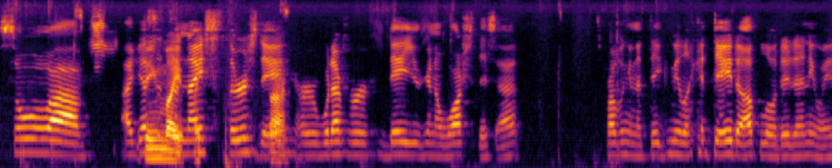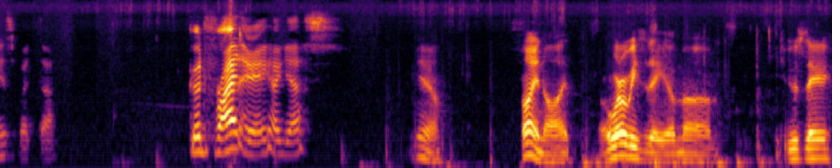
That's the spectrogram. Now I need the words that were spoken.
So, uh, I guess Being it's my- a nice Thursday, ah. or whatever day you're gonna watch this at. It's probably gonna take me like a day to upload it anyways, but, uh, Good Friday, I guess. Yeah. Probably not. Or what are we today? Um, um, Tuesday,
